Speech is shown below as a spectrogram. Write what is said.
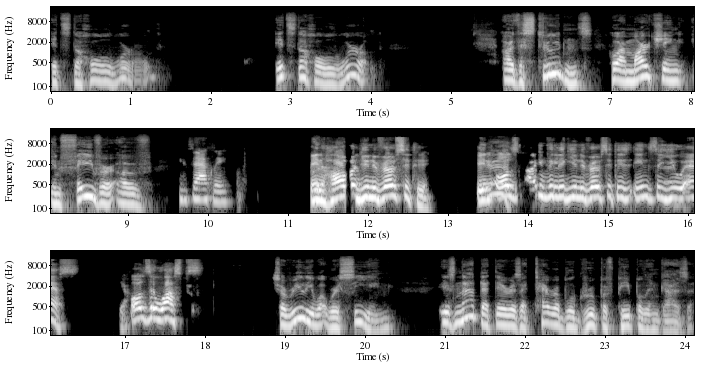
it's the whole world. It's the whole world. Are the students who are marching in favor of exactly in Harvard University, in yes. all Ivy League universities in the US, yeah. all the wasps. So, really, what we're seeing is not that there is a terrible group of people in Gaza.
